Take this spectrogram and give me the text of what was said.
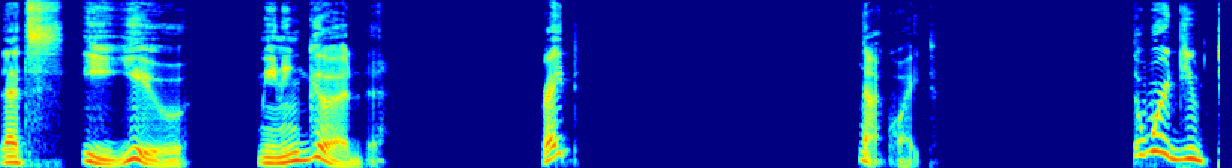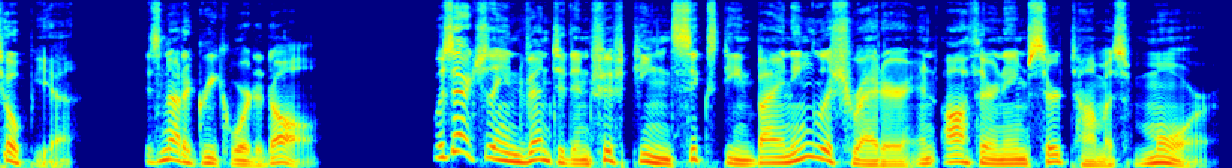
that's EU, meaning good. Right? Not quite. The word utopia is not a Greek word at all. It was actually invented in 1516 by an English writer and author named Sir Thomas More.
